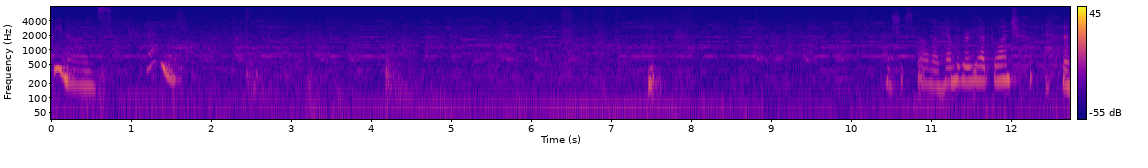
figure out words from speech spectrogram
be nice. Hey. Does she smell that hamburger you had for lunch?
